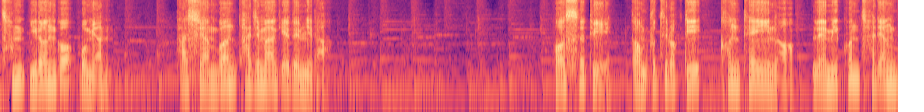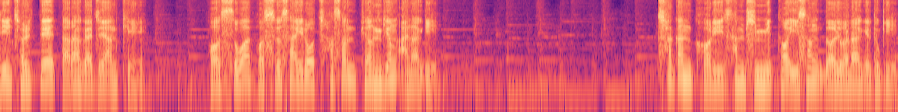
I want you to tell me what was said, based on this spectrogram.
참 이런 거 보면 다시 한번 다짐하게 됩니다. 버스 뒤, 덤프트럭 뒤, 컨테이너, 레미콘 차량 뒤 절대 따라가지 않기. 버스와 버스 사이로 차선 변경 안 하기. 차간 거리 30m 이상 널널하게 두기.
